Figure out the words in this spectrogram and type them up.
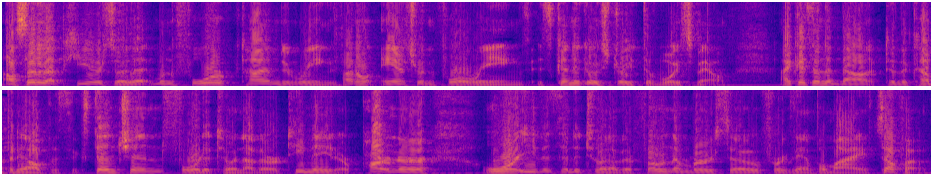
I'll set it up here so that when four times it rings, if I don't answer it in four rings, it's going to go straight to voicemail. I can send it back to the company office extension, forward it to another teammate or partner, or even send it to another phone number. So, for example, my cell phone.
